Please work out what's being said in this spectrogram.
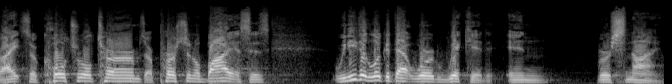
right? So cultural terms or personal biases. We need to look at that word wicked in verse 9.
